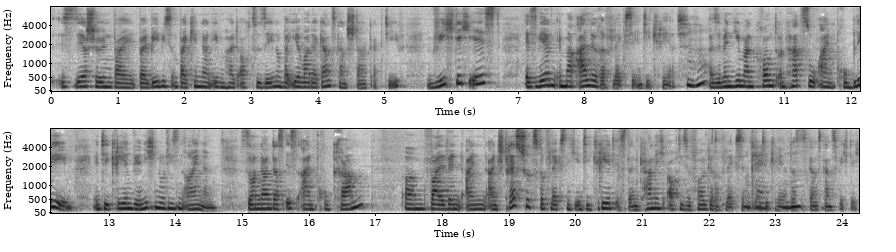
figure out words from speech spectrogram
ist sehr schön bei, bei Babys und bei Kindern eben halt auch zu sehen. Und bei ihr war der ganz, ganz stark aktiv. Wichtig ist, es werden immer alle Reflexe integriert. Mhm. Also wenn jemand kommt und hat so ein Problem, integrieren wir nicht nur diesen einen, sondern das ist ein Programm, ähm, weil wenn ein, ein Stressschutzreflex nicht integriert ist, dann kann ich auch diese Folgereflexe nicht okay. integrieren. Mhm. Das ist ganz, ganz wichtig.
